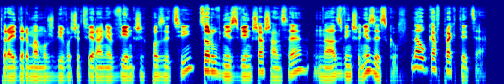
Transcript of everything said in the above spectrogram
trader ma możliwość otwierania większych pozycji, co również zwiększa szanse na zwiększenie zysków. Nauka w praktyce.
